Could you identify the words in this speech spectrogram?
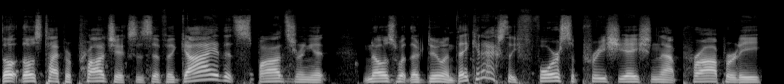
th- those type of projects is if a guy that's sponsoring it knows what they're doing, they can actually force appreciation that property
